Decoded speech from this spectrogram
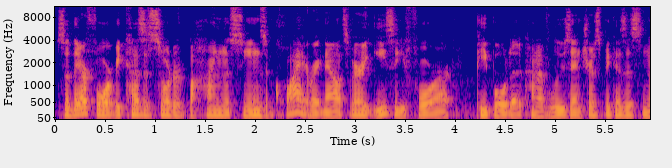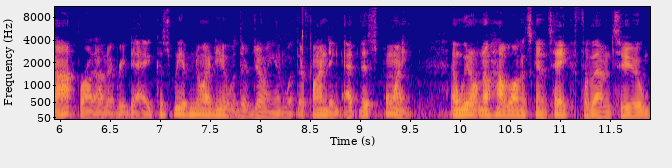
So therefore, because it's sort of behind the scenes and quiet right now, it's very easy for people to kind of lose interest because it's not brought out every day because we have no idea what they're doing and what they're finding at this point. And we don't know how long it's going to take for them to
